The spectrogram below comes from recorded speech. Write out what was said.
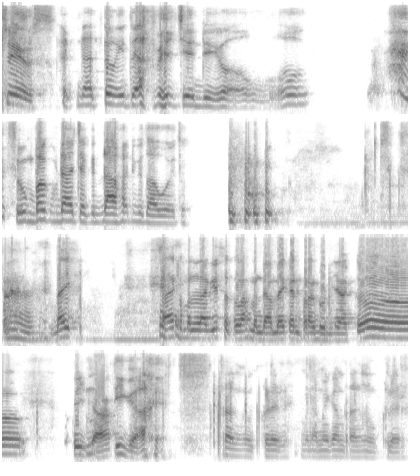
Cheers. NATO itu ABCD ya Allah Sumpah aku udah acak kedahan ketawa itu Baik, saya kembali lagi setelah mendamaikan perang dunia ke tiga. Tiga Perang nuklir Menamaikan perang nuklir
